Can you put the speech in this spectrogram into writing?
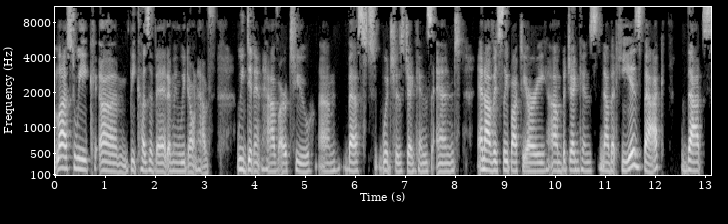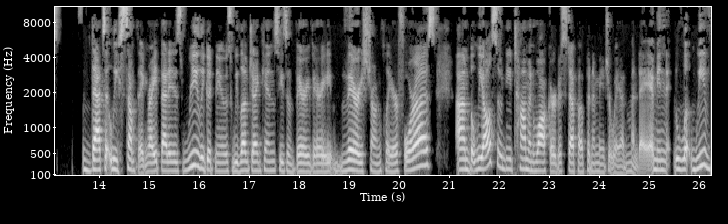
last week, um, because of it. I mean, we don't have, we didn't have our two, um, best, which is Jenkins and, and obviously Bakhtiari. Um, but Jenkins, now that he is back, that's that's at least something, right? That is really good news. We love Jenkins. He's a very, very, very strong player for us. Um, but we also need Tom and Walker to step up in a major way on Monday. I mean, we've,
